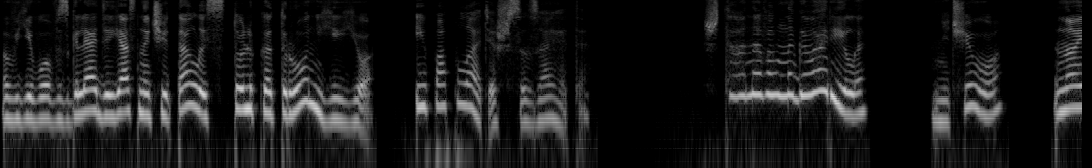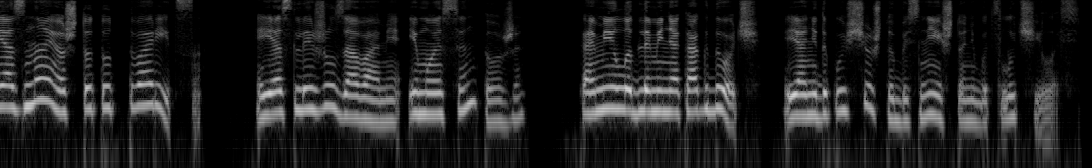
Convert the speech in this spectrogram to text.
В его взгляде ясно читалось «Только тронь ее, и поплатишься за это». «Что она вам наговорила?» «Ничего. Но я знаю, что тут творится. Я слежу за вами, и мой сын тоже. Камила для меня как дочь, я не допущу, чтобы с ней что-нибудь случилось.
